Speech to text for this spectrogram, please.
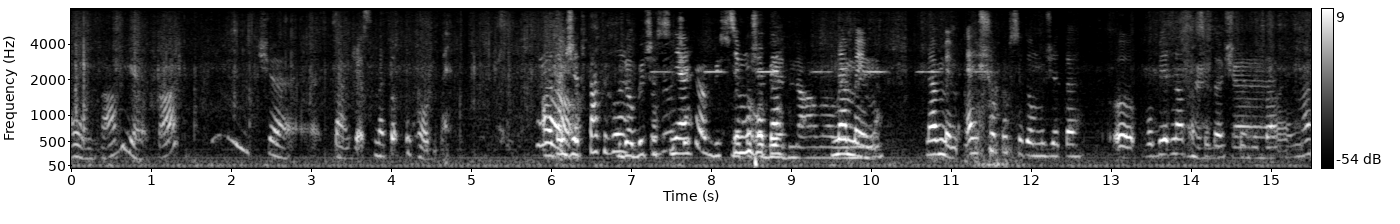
On tam je, tak? Hrníček. Takže jsme to uhodli. Jo. Ale takže takhle Kdo by přesně čekal, když si můžete na mým, na mým e-shopu si to můžete uh, objednat, asi to ještě vybavíme.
